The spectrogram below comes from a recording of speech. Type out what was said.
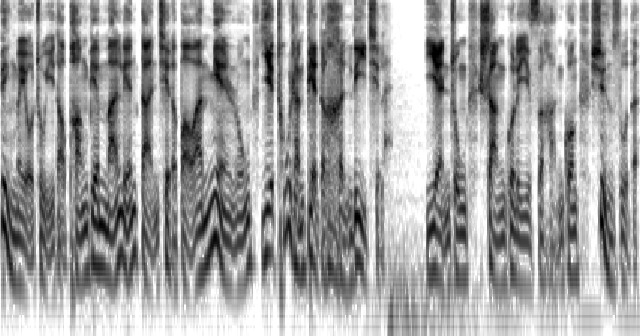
并没有注意到旁边满脸胆怯的保安面容也突然变得狠厉起来。”眼中闪过了一丝寒光，迅速的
